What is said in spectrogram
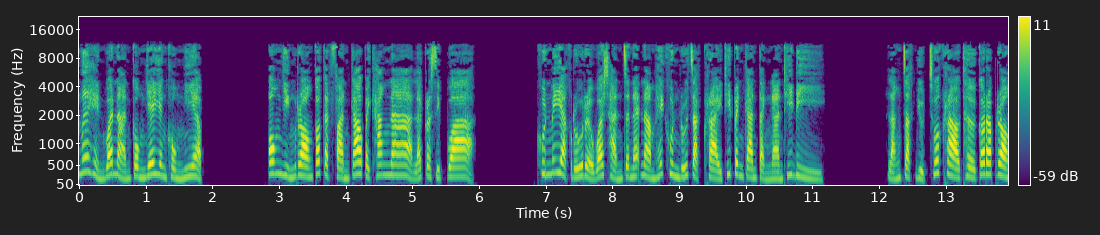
เมื่อเห็นว่าหนานกงเย่ยังคงเงียบ องค์หญิงรองก็กัดฟันก้าวไปข้างหน้าและกระซิบว่า คุณไม่อยากรู้หรือว่าฉันจะแนะนำให้คุณรู้จักใครที่เป็นการแต่งงานที่ดี หลังจากหยุดชั่วคราวเธอก็รับรอง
